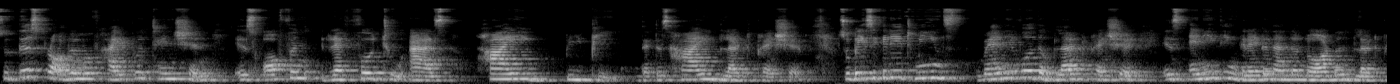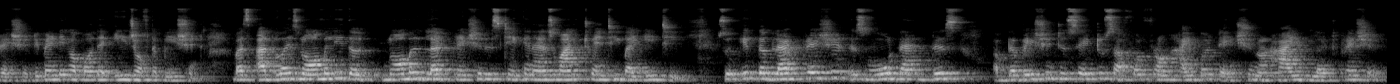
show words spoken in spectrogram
So this problem of hypertension is often referred to as high BP that is high blood pressure. So basically it means whenever the blood pressure is anything greater than the normal blood pressure depending upon the age of the patient. But otherwise normally the normal blood pressure is taken as 120 by 80. So if the blood pressure is more than this, uh, the patient is said to suffer from hypertension or high blood pressure.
